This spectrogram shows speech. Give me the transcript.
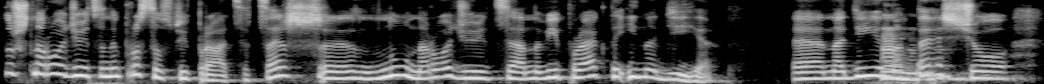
то ж народжується не просто співпраця, це ж е, ну, народжуються нові проекти і надія. Е, надія на те, що е,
